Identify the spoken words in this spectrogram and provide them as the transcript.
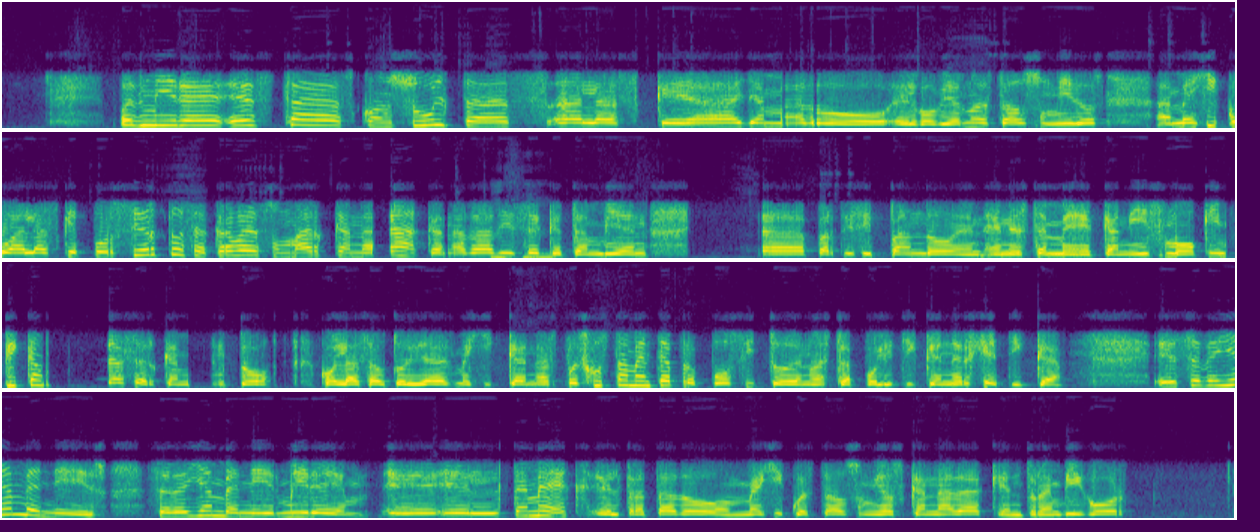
Pues mire, estas consultas a las que ha llamado el gobierno de Estados Unidos a México, a las que por cierto se acaba de sumar Canadá, Canadá dice que también está participando en, en este mecanismo que implica acercamiento con las autoridades mexicanas, pues justamente a propósito de nuestra política energética, eh, se veían venir, se veían venir, mire, eh, el TEMEC, el Tratado México-Estados Unidos-Canadá, que entró en vigor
